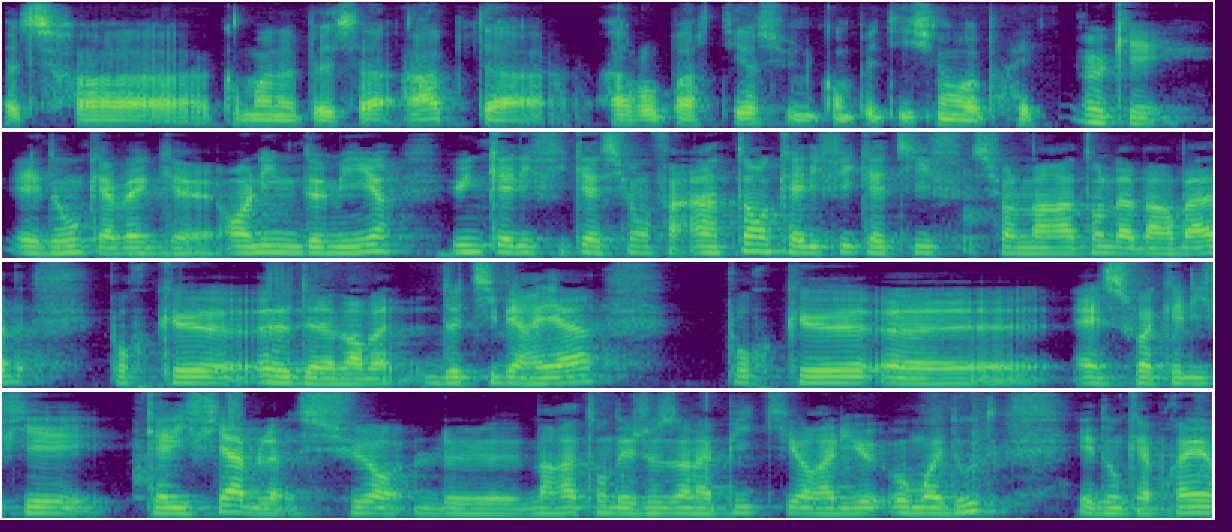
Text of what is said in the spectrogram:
elle sera, comment on appelle ça, apte à, à, repartir sur une compétition après. Ok. Et donc avec euh, en ligne de mire une qualification, enfin un temps qualificatif sur le marathon de la Barbade pour que euh, de la Barbade de Tiberia pour que euh, elle soit qualifiée qualifiable sur le marathon des Jeux Olympiques qui aura lieu au mois d'août et donc après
